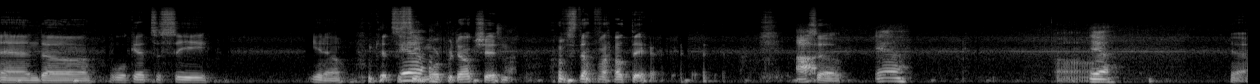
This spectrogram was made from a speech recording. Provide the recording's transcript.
and uh, we'll get to see. You know, get to Yeah. see more production of stuff out there. Ah, so, yeah. uh, Yeah. yeah.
